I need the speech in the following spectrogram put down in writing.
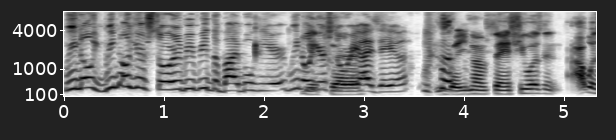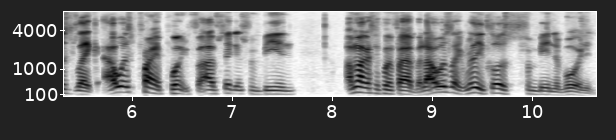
we know we know your story we read the bible here we know Yes, your story sir. isaiah but you know what I'm saying? She wasn't I was like I was probably 0.5 seconds from being I'm not gonna say 0.5, but I was like really close from being aborted.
